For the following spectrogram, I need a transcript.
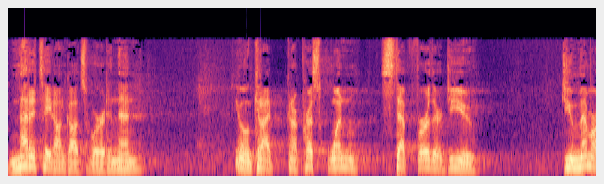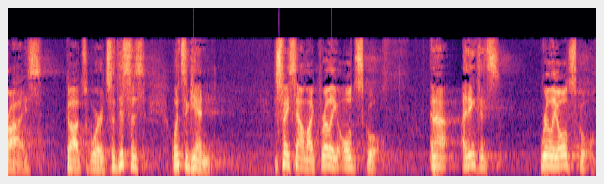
meditate on God's word? And then, you know, can I, can I press one step further? Do you, do you memorize God's word? So, this is, once again, this may sound like really old school. And I, I think it's really old school.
